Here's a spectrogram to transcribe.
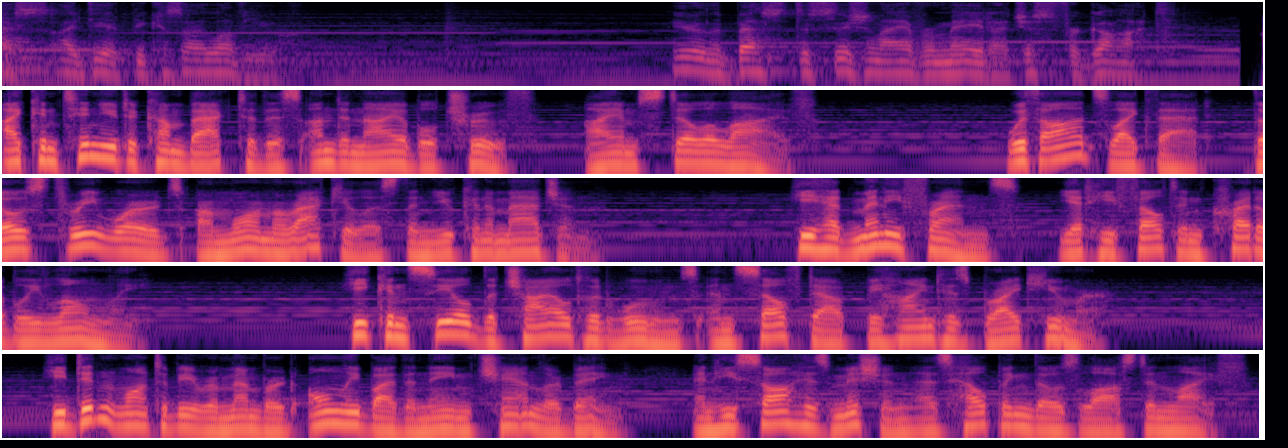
Yes, I did, because I love you. You're the best decision I ever made, I just forgot. I continue to come back to this undeniable truth, I am still alive. With odds like that, those three words are more miraculous than you can imagine. He had many friends, yet he felt incredibly lonely. He concealed the childhood wounds and self-doubt behind his bright humor. He didn't want to be remembered only by the name Chandler Bing, and he saw his mission as helping those lost in life.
